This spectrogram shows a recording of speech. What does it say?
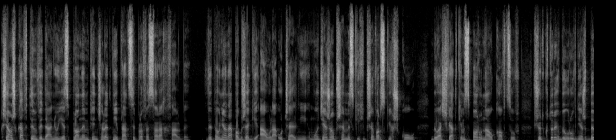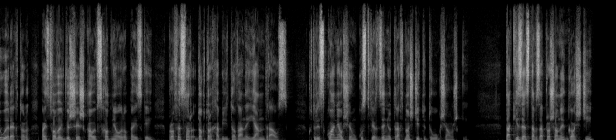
Książka w tym wydaniu jest plonem pięcioletniej pracy profesora Chwalby. Wypełniona po brzegi aula uczelni młodzieżą przemyskich i przeworskich szkół była świadkiem sporu naukowców, wśród których był również były rektor Państwowej Wyższej Szkoły Wschodnioeuropejskiej, profesor doktor habilitowany Jan Draus, który skłaniał się ku stwierdzeniu trafności tytułu książki. Taki zestaw zaproszonych gości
